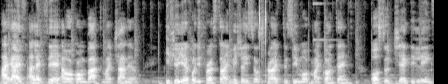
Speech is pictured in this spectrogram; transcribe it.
Hi guys, Alex here and welcome back to my channel. If you're here for the first time, make sure you subscribe to see more of my content. Also check the links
